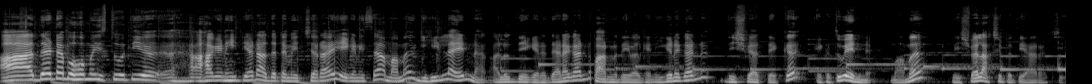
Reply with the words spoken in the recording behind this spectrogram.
ආදට බොහොම ස්තුතියි ආගෙන හිටියට අදට මෙච්චරයි. ඒක නිසා මම ගිහිල්ල එන්න. අලුත්දේගෙන දැනගන්න පරණ දේවල්ගෙන ඉගෙන ගන්න විශ්වත් එක්ක එකතු වෙන්න. මම විශ්ව ලක්ෂිපති ආරච්චි.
